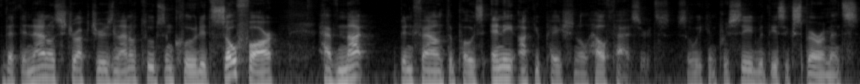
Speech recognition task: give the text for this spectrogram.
that the nanostructures, nanotubes included, so far have not been found to pose any occupational health hazards. So we can proceed with these experiments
